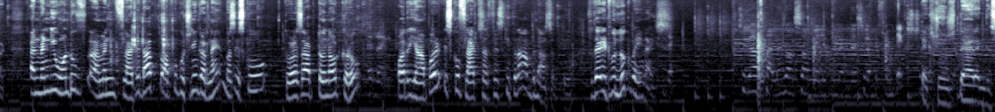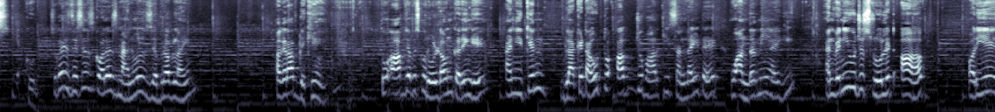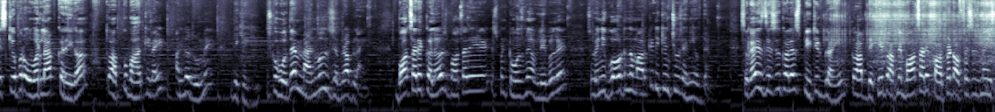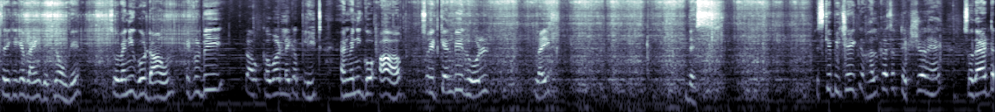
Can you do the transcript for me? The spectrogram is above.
Good. And when you want to, I mean, flat it up, तो आपको कुछ नहीं करना है बस इसको थोड़ा सा आप टर्न आउट करो Right. और यहाँ पर इसको फ्लैट सरफेस की तरह आप बना सकते हो so that it will look very nice. So you have colors also available in this. You have different textures. textures there in this. Yeah. Cool. So guys, this is called as manual zebra blind. अगर आप देखें तो आप जब इसको roll down करेंगे and you can black it out तो अब जो बाहर की सनलाइट है वो अंदर नहीं आएगी and when you just roll it up और ये इसके ऊपर ओवरलैप करेगा तो आपको बाहर की लाइट अंदर रूम में दिखेगी इसको बोलते हैं मैनुअल जेब्रा ब्लाइंड बहुत सारे कलर्स बहुत सारे इसमें टोन्स में अवेलेबल है so when you go out in the market you can choose any of them so guys this is call as pleated blind तो आप देखिए तो आपने बहुत सारे कॉर्पोरेट ऑफ़िस में इस तरीके के ब्लाइंड देखे होंगे। So when you go down it will be covered like a pleat. And when you go up, so it can be rolled like this. इसके पीछे एक हल्का सा टेक्सचर है so that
